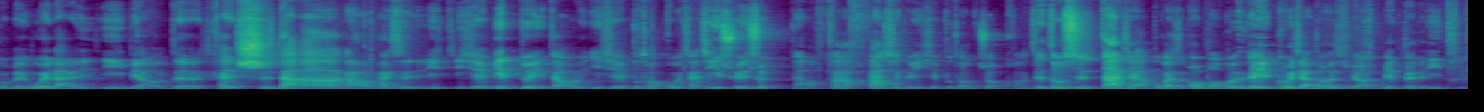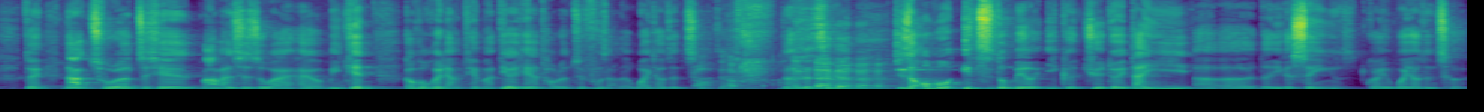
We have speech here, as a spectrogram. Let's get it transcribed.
我们未来疫苗的开始施打啊，然后开始一一些面对到一些不同国家经济水准，然后发发现的一些不同的状况，这都是大家不管是欧盟或者那些国家都需要面对的议题。对，那除了这些麻烦事之外，还有明天高峰会两天嘛？第二天讨论最复杂的外交政策。哦，这。这个其实欧盟一直都没有一个绝对单一呃呃的一个声音关于外交政策，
